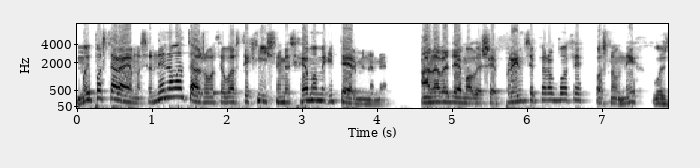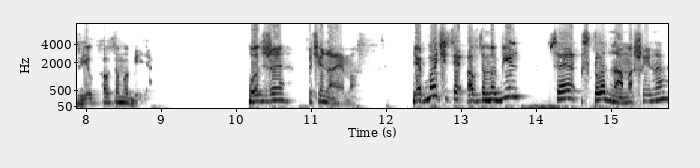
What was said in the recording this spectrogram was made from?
ми постараємося не навантажувати вас технічними схемами і термінами, а наведемо лише принципи роботи основних вузлів автомобіля. Отже, починаємо. Як бачите, автомобіль це складна машина,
